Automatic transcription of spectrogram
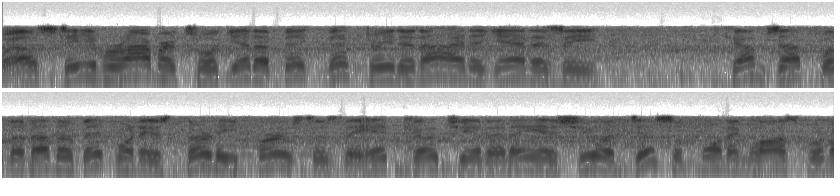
Well, Steve Roberts will get a big victory tonight again as he comes up with another big one, his 31st as the head coach yet at ASU. A disappointing loss for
